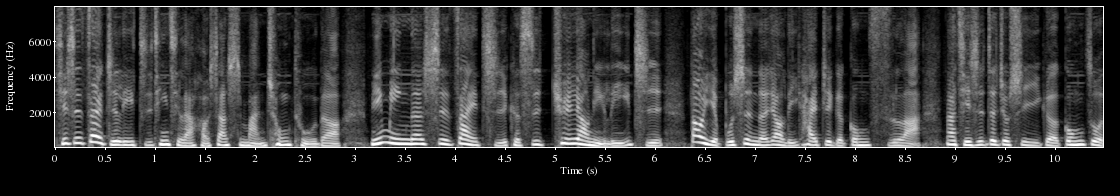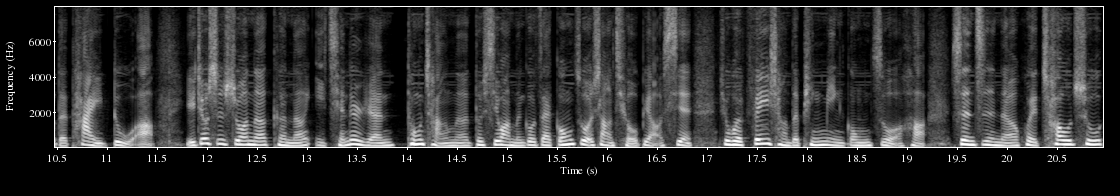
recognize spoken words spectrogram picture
其实在职离职听起来好像是蛮冲突的，明明呢是在职，可是却要你离职，倒也不是呢要离开这个公司啦。那其实这就是一个。工作的态度啊，也就是说呢，可能以前的人通常呢都希望能够在工作上求表现，就会非常的拼命工作哈，甚至呢会超出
